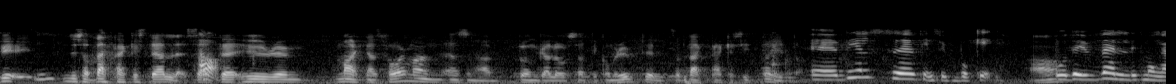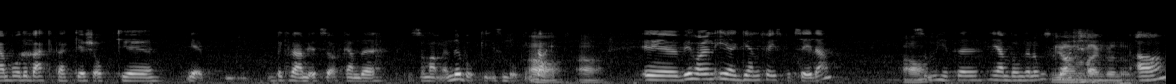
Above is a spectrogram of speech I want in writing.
vi- du sa backpackerställe, så Ja. att, eh, hur eh, marknadsför man en sån här bungalow så att det kommer ut till, så att backpackers hittar hit då? Eh, dels eh, finns vi på Booking. Ja. Och det är ju väldigt många, både backpackers och eh, bekvämlighetssökande som använder Booking som bokningssajt. ja, vi har en egen Facebook-sida som heter Jan Bungalow såklart. Young bungalow. Ja.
